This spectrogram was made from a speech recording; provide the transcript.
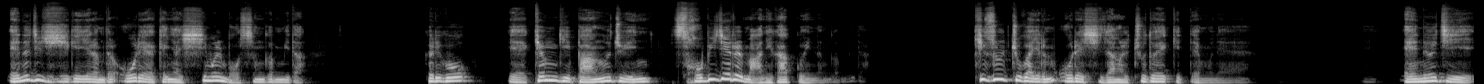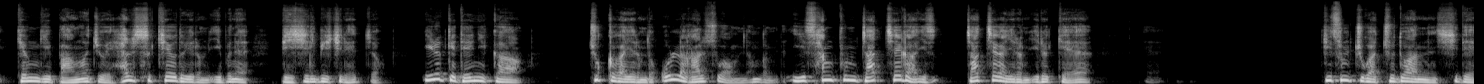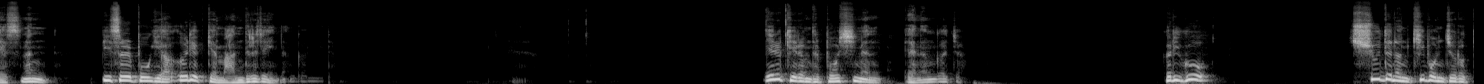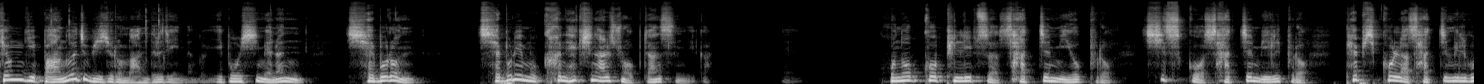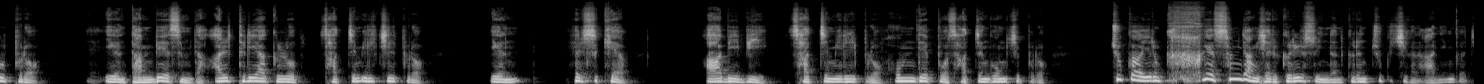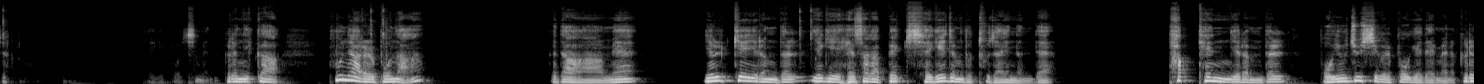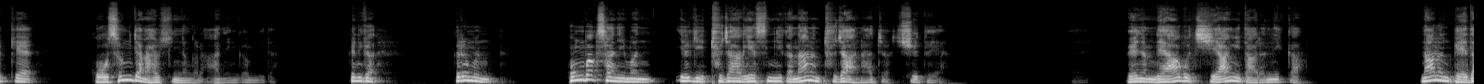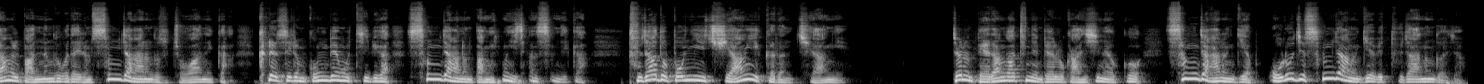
에너지 주식이 여러분들 올해 굉장히 힘을 못 쓴 겁니다. 그리고 예, 경기 방어주인 소비재를 많이 갖고 있는 겁니다. 기술주가 이런 올해 시장을 주도했기 때문에 에너지 경기 방어주 헬스케어도 여러분 이번에 비실비실했죠. 이렇게 되니까 주가가 여러분들 올라갈 수가 없는 겁니다. 이 상품 자체가 자체가 여러분 이렇게 기술주가 주도하는 시대에서는 빛을 보기가 어렵게 만들어져 있는 겁니다. 이렇게 여러분들 보시면 되는 거죠. 그리고 슈드는 기본적으로 경기 방어주 위주로 만들어져 있는 거예요. 이 보시면은 쉐브론 쉐브론이 뭐큰 핵심 할 수는 없지 않습니까 예. 코노코 필립스 4.25% 시스코 4.21% 펩시콜라 4.19% 예, 이건 담배였습니다. 알트리아 글룹 4.17% 이건 헬스케어 아비비 4.11% 홈데포 4.07% 주가가 이런 크게 성장세를 그릴 수 있는 그런 주식은 아닌 거죠. 여기 보시면 그러니까 분야를 보나 그다음에 10개 여러분들 여기 회사가 103개 정도 투자했는데 탑10 여러분들 보유 주식을 보게 되면 그렇게 고성장할 수 있는 건 아닌 겁니다. 그러니까 그러면 공 박사님은 여기 투자하겠습니까 나는 투자 안 하죠 슈드에. 왜냐하면 내하고 취향이 다르니까. 나는 배당을 받는 것보다 이런 성장하는 것을 좋아하니까 그래서 이런 공병호 TV가 성장하는 방송이지 않습니까 투자도 본인이 취향이 있거든 취향이. 저는 배당 같은 데는 별로 관심이 없고 성장하는 기업 오로지 성장하는 기업에 투자하는 거죠.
